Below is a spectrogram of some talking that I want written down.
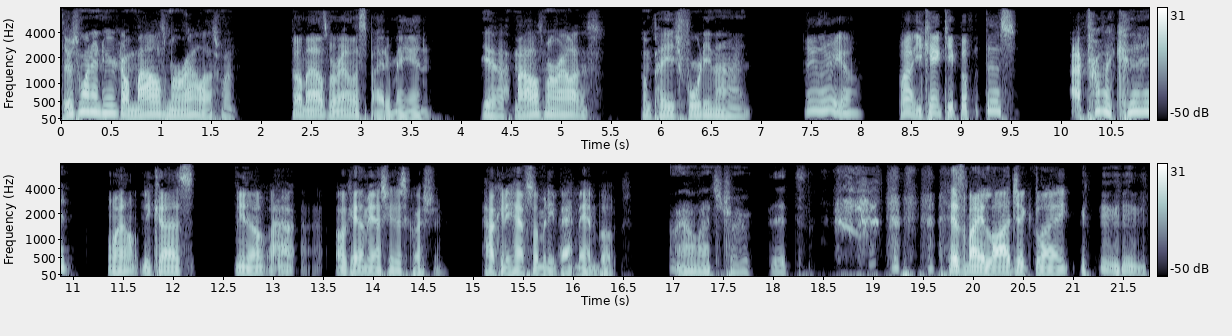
There's one in here called Miles Morales one. Oh, Miles Morales Spider-Man. Yeah, Miles Morales on page 49. Yeah, there you go. Wow, you can't keep up with this? I probably could. Well, because you know. How, okay, let me ask you this question: How can you have so many Batman books? Well, that's true. It's Has my logic like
